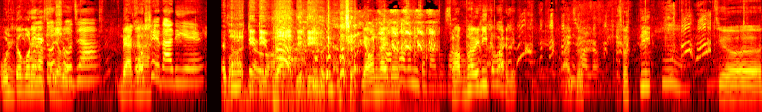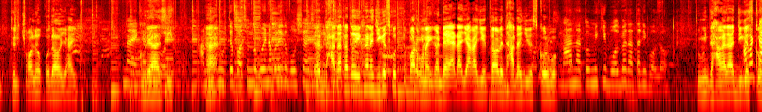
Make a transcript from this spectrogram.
উল্টো করে না সোজা করে? সোজা বসে দাঁড়িয়ে। বাহ দিদি বাহ দিদি। যেমন ভাই তো সবভাবে নিতে পারবে। আচ্ছা, সত্যি? চলো কোথাও যাই। ঘুরে আসি। হ্যাঁ? দাদাটা তো এখানে জিজ্ঞেস করতে পারব না এখানটা একটা জায়গায় যেতে হবে দাদা জিজ্ঞেস করব। না না তুমি কি বলবে তাড়াতাড়ি বলো। তুমি দাদা জিজ্ঞেস করো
